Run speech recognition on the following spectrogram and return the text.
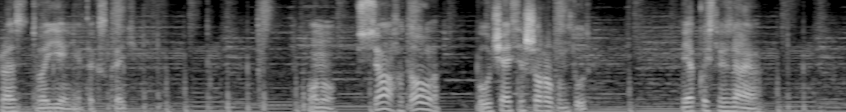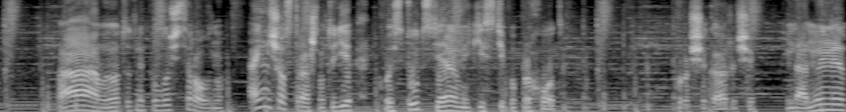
роздвоєння, так сказати. Ну, все, готово. Получається, що робимо тут? Якось не знаю. А, воно тут не вийде ровно. А нічого страшного, тоді ось тут зробимо якийсь типу проход. Проще кажучи. Да, ну і не,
